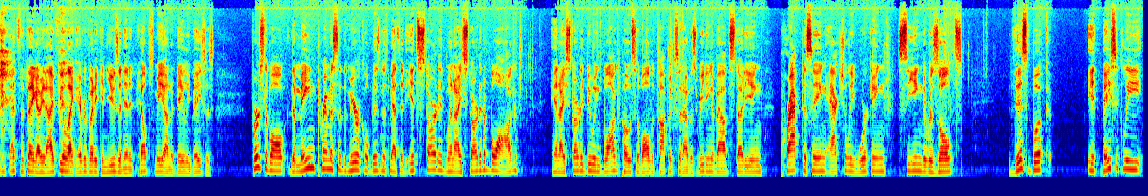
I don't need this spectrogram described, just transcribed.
That's the thing. I mean, I feel like everybody can use it and it helps me on a daily basis. First of all, the main premise of the miracle business method, it started when I started a blog and I started doing blog posts of all the topics that I was reading about, studying, practicing, actually working, seeing the results. This book it basically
